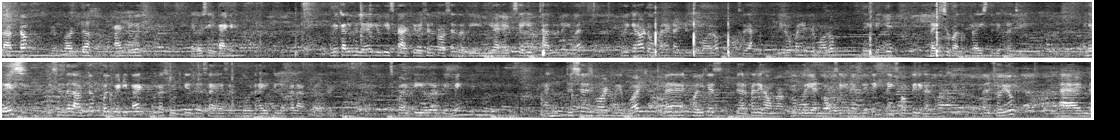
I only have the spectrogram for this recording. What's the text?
laptop got the hand over yellow seal pack अभी कल खुलेगा क्योंकि इसका एक्टिवेशन प्रोसेस अभी इंडिया हेड से ही चालू नहीं हुआ है। We can not open it until tomorrow so yeah we open it tomorrow देखेंगे. प्राइस से पहले प्राइस तो दिखना चाहिए. Anyways this is the laptop full पेटी पैक पूरा सूटकेस जैसा है, ऐसे दो ढाई किलो का लैपटॉप है. It's quality your gaming and this is what we what मैं खोल के घर पर दिखाऊँगा आपको, पूरी अनबॉक्सिंग एंड एवरीथिंग नहीं शॉप पर दिखा दूँगा. I show you and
